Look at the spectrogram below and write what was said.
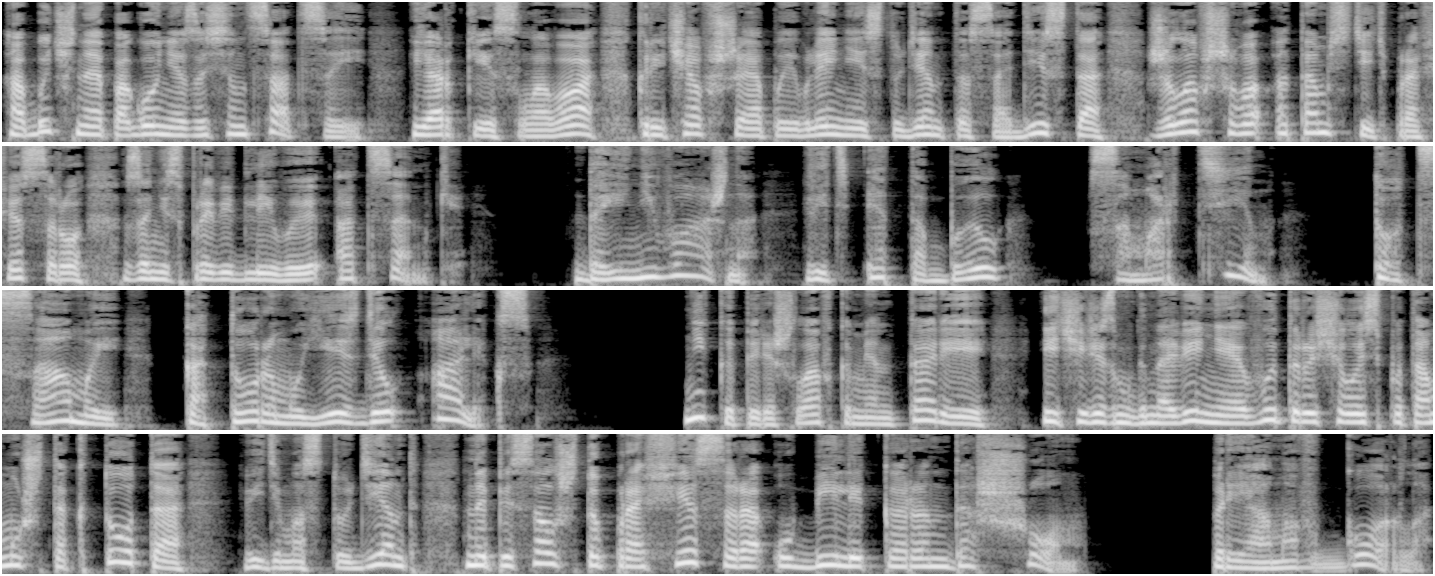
Обычная погоня за сенсацией. Яркие слова, кричавшие о появлении студента-садиста, желавшего отомстить профессору за несправедливые оценки. Да и неважно, ведь это был Самартин. Тот самый, к которому ездил Алекс. Ника перешла в комментарии и через мгновение вытаращилась, потому что кто-то, видимо, студент, написал, что профессора убили карандашом прямо в горло.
